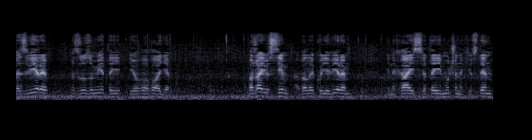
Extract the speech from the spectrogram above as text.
Без віри зрозуміти його годі. Бажаю всім великої віри, і нехай святий мученик Юстин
